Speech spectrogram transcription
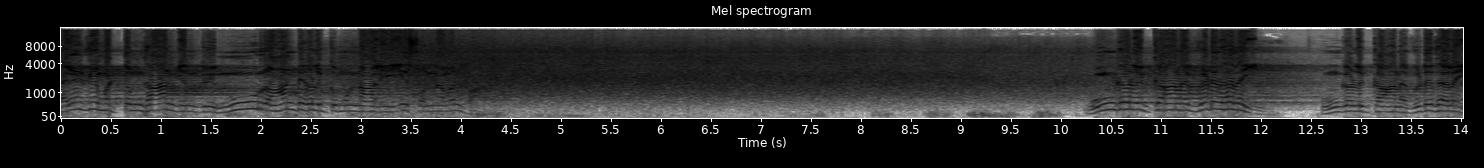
கல்வி மட்டும்தான் என்று நூறு ஆண்டுகளுக்கு முன்னாலேயே சொன்னவன் பாரதி. உங்களுக்கான விடுதலை உங்களுக்கான விடுதலை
